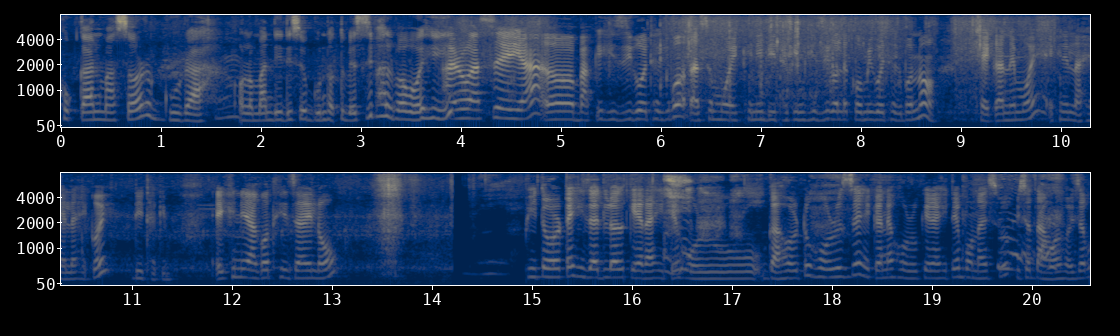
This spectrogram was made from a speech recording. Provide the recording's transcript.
শুকান মাছৰ গুড়া। অলপমান দি দিছোঁ গোন্ধটো বেছি ভাল পাব সি। আৰু আছে এয়া বাকী সিজি গৈ থাকিব তাৰপিছত মই এইখিনি দি থাকিম। সিজি গ'লে কমি গৈ থাকিব ন? সেইকাৰণে মই এইখিনি লাহে লাহেকৈ দি থাকিম। এইখিনি আগত সিজাই লওঁ। ভিতৰতে সিজাই দিলোঁ কেৰাহীতে সৰু গাহৰিটো সৰু যে সেইকাৰণে সৰু কেৰাহীতে বনাইছোঁ। পিছত ডাঙৰ হৈ যাব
